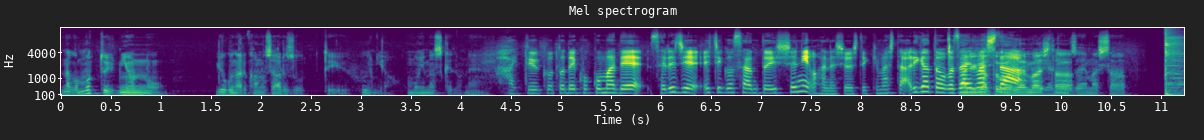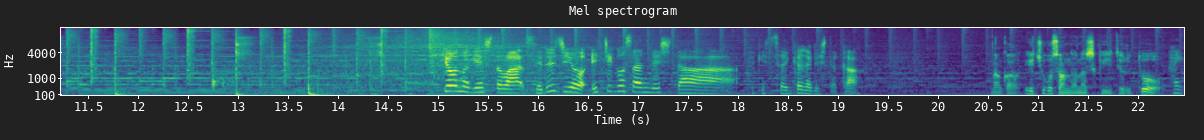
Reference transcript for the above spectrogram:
なんかもっと日本の良くなる可能性あるぞっていうふうには思いますけどね。はいということでここまでセルジエエチゴさんと一緒にお話をしてきました。ありがとうございました。ありがとうございました。今日のゲストはセルジオエチゴさんでした。竹内さんいかがでしたか？なんか越後さんの話聞いてると、はい、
